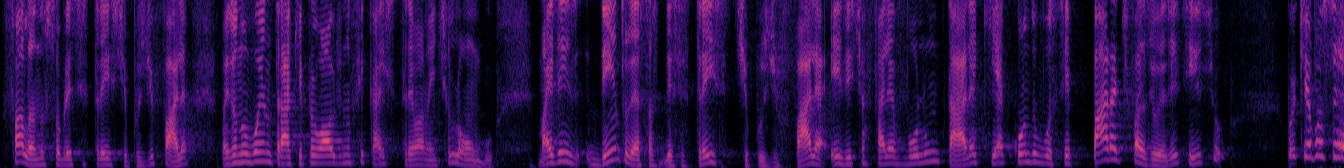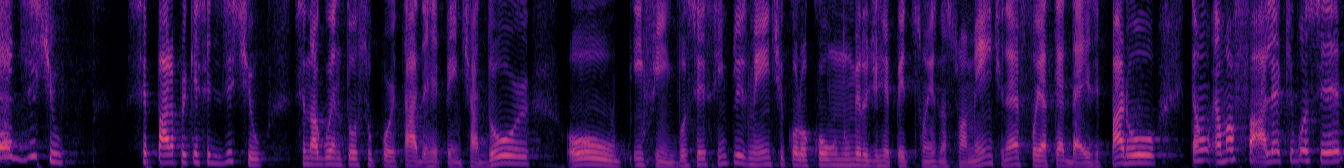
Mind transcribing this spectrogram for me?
falando sobre esses três tipos de falha, mas eu não vou entrar aqui para o áudio não ficar extremamente longo. Mas dentro dessas, desses três tipos de falha, existe a falha voluntária, que é quando você para de fazer o exercício porque você desistiu. Você para porque você desistiu. Você não aguentou suportar, de repente, a dor ou, enfim, você simplesmente colocou um número de repetições na sua mente, né? Foi até 10 e parou. Então, é uma falha que você,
